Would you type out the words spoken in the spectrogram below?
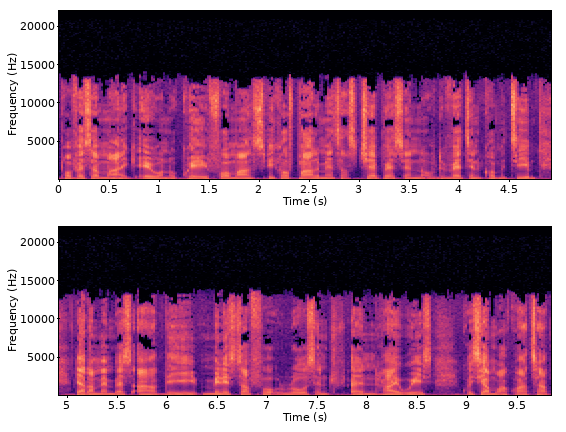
Professor Mike Aaron Oquaye, former Speaker of Parliament, as chairperson of the vetting committee. The other members are the Minister for Roads and, and Highways, Kwesi Amoako-Attah,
